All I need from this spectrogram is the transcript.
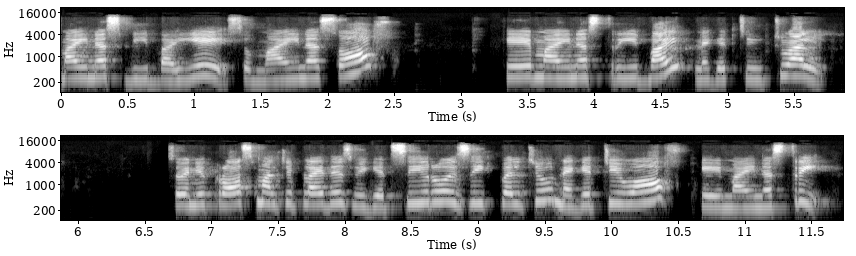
minus b by a. So minus of k minus 3 by negative 12. So when you cross multiply this, we get 0 is equal to negative of k minus 3.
